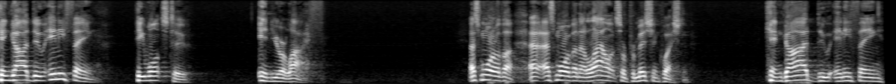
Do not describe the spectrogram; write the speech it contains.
Can God do anything He wants to in your life? That's more of, a, that's more of an allowance or permission question. Can God do anything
